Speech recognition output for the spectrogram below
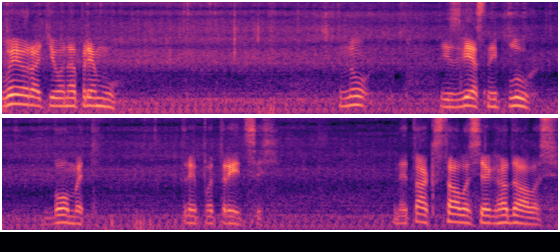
виорати його напряму. Ну, ізвісний плуг Бомет 3 по 30. Не так сталося, як гадалось.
